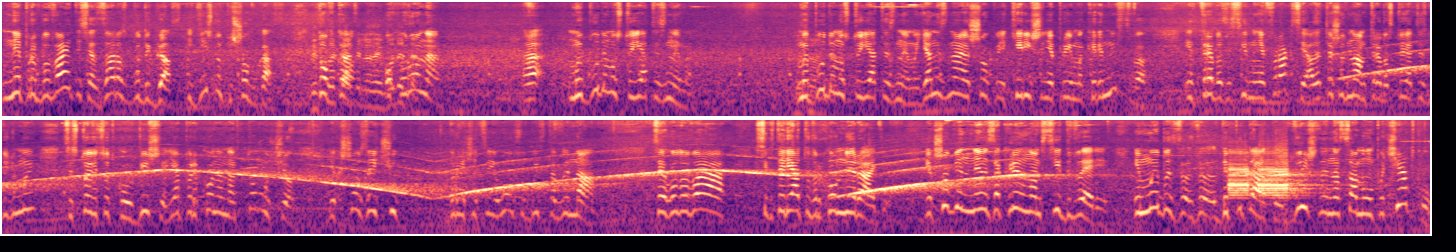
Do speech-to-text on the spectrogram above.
не пробивайтеся, зараз буде газ. І дійсно пішов газ. Відкликати тобто людей будете? охорона, е, ми будемо стояти з ними. Ми будемо стояти з ними. Я не знаю, що які рішення прийме керівництво, і треба засідання фракції, але те, що нам треба стояти з людьми, це 100% більше. Я переконана в тому, що якщо Зайчук, до речі, це його особиста вина, це голова секретаріату Верховної Ради. Якщо б він не закрив нам всі двері, і ми б депутати вийшли на самому початку,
